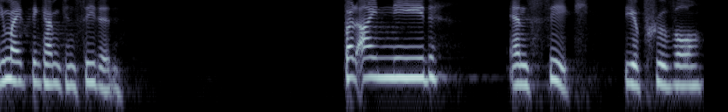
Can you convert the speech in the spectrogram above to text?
you might think I'm conceited. But I need and seek the approval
